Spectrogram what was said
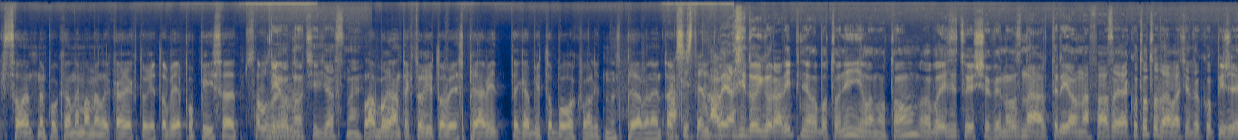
excelentné, pokiaľ nemáme lekára, ktorý to vie popísať. Samozrejme. Vyhodnotiť, jasné. Laboranta, ktorý to vie spraviť, tak aby to bolo kvalitne spravené. Tak... Asistent. Ale asi do Igora Lipne, lebo to není len o tom, lebo existuje ešte venozná arteriálna fáza. Ako toto dávate dokopy, že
